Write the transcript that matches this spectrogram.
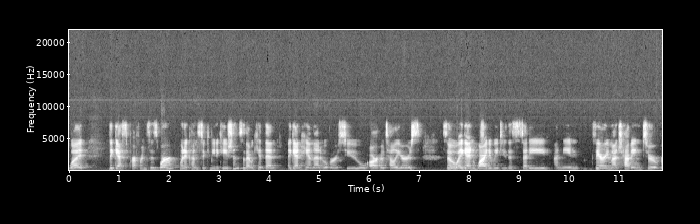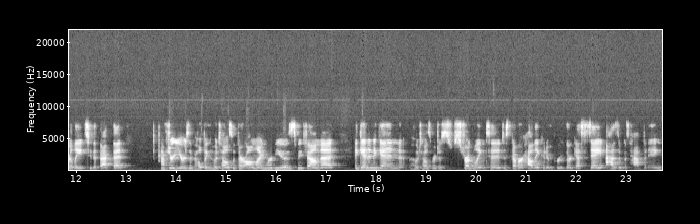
what the guest preferences were when it comes to communication so that we could then again hand that over to our hoteliers. So again why did we do this study? I mean very much having to relate to the fact that after years of helping hotels with their online reviews we found that again and again, hotels were just struggling to discover how they could improve their guest stay as it was happening.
